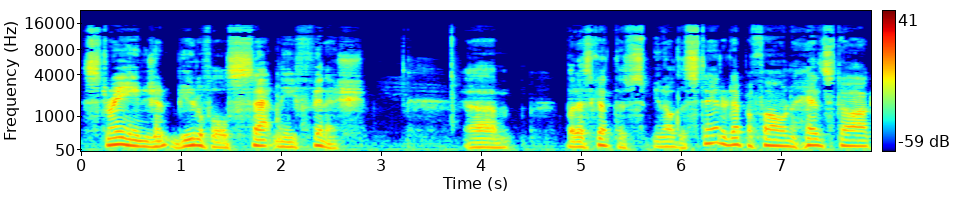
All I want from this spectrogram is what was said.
strange and beautiful satiny finish. Um, but it's got this, you know, the standard Epiphone headstock,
